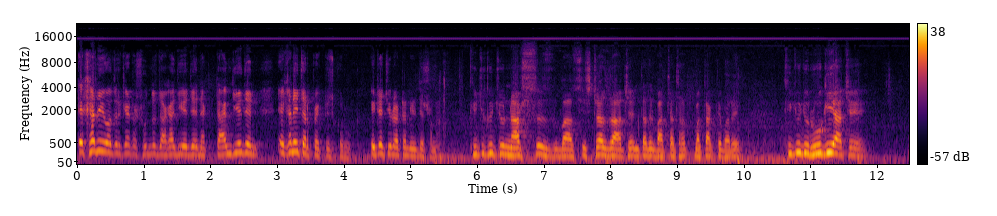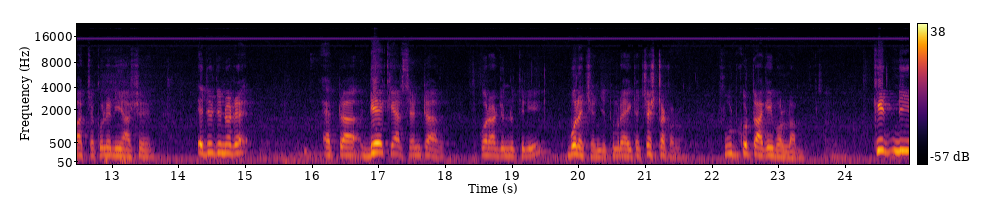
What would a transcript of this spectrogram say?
এখানেই ওদেরকে একটা সুন্দর জায়গা দিয়ে দেন, একটা টাইম দিয়ে দেন, এখানেই তার প্র্যাকটিস করুক। এটা ছিল একটা নির্দেশনা। কিছু কিছু নার্সেস বা সিস্টার্সরা আছেন, তাদের বাচ্চা থাক- থাকতে পারে। কিছু কিছু রুগী আছে, বাচ্চা কোলে নিয়ে আসে। এদের জন্য একটা একটা ডে কেয়ার সেন্টার করার জন্য তিনি বলেছেন যে তোমরা এটা চেষ্টা করো। ফুড করতে আগেই বললাম। কিডনি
